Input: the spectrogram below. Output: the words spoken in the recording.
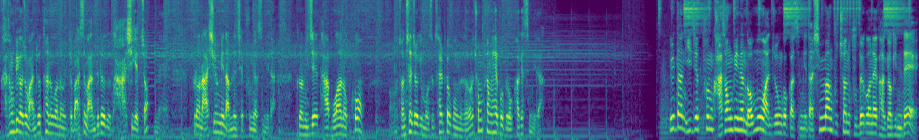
가성비가 좀 안 좋다는 거는 이렇게 말씀 안 드려도 다 아시겠죠? 네. 그런 아쉬움이 남는 제품이었습니다. 그럼 이제 다 모아놓고 어, 전체적인 모습 살펴보면서 총평해 보도록 하겠습니다. 일단 이 제품 가성비는 너무 안 좋은 것 같습니다. 109,900원의 가격인데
